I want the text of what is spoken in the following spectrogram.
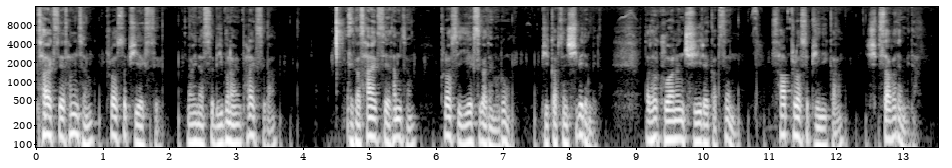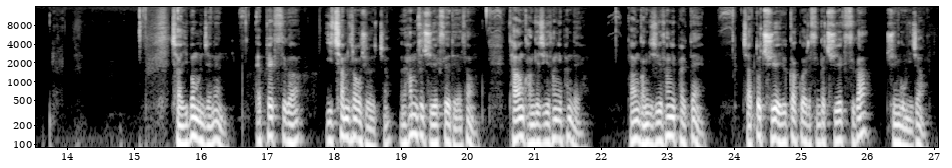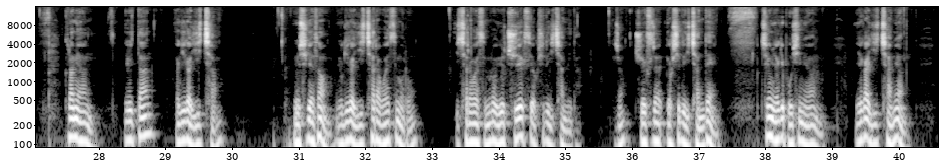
4x의 3승 플러스 bx 마이너스 미분하면 8x가 얘가 4x의 3승 플러스 2x가 되므로 b값은 10이 됩니다. 따라서 구하는 g1의 값은 4 플러스 b니까 14가 됩니다. 자, 이번 문제는 fx가 이차함수라고 주어졌죠. 함수 gx에 대해서 다음 관계식이 성립한대요. 다음 관계식이 성립할 때, 자, 또 g의 일값 구하랬으니까 gx가 주인공이죠. 그러면 일단 여기가 2차, 요 식에서 여기가 2차라고 했으므로 2차라고 했으므로 요 gx 역시도 2차입니다. 그죠? gx 역시도 2차인데 지금 여기 보시면 얘가 2차면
